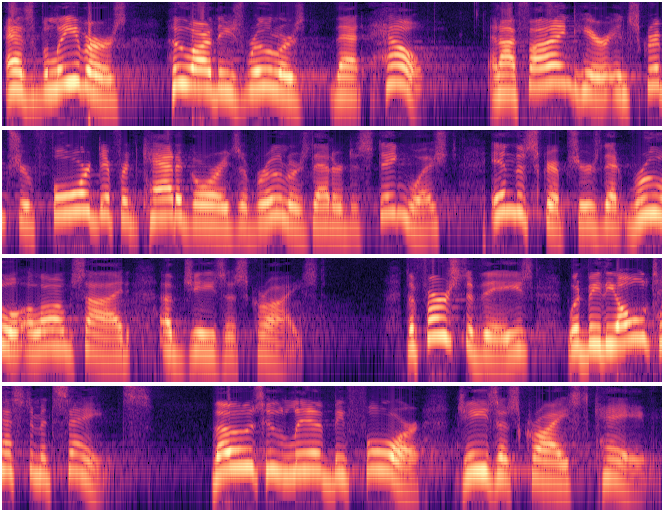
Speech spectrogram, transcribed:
As believers, who are these rulers that help? And I find here in Scripture four different categories of rulers that are distinguished in the Scriptures that rule alongside of Jesus Christ. The first of these would be the Old Testament saints, those who lived before Jesus Christ came.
